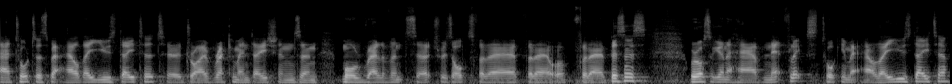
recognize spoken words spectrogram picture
and talk to us about how they use data to drive recommendations and more relevant search results for their, for their, for their business. We're also going to have Netflix talking about how they use data,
